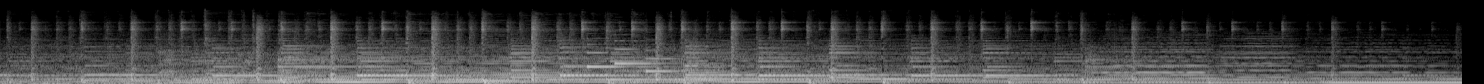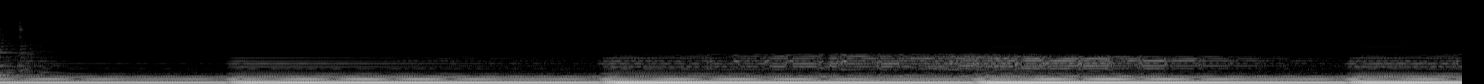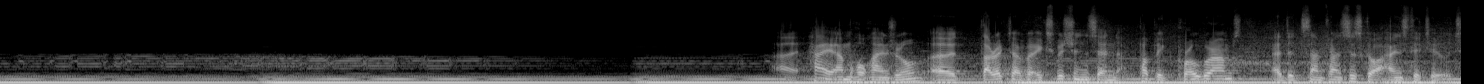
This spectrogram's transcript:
I'm Ho Han uh, Director of Exhibitions and Public Programs at the San Francisco Institute.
